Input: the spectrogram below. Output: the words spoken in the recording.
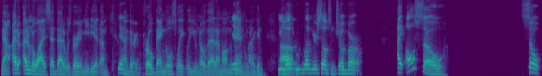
Now I don't I don't know why I said that. It was very immediate. I'm Yeah. I'm very pro Bengals lately. You know that. I'm on the Yeah. bandwagon. You love Um, you love yourself and Joe Burrow. I also so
